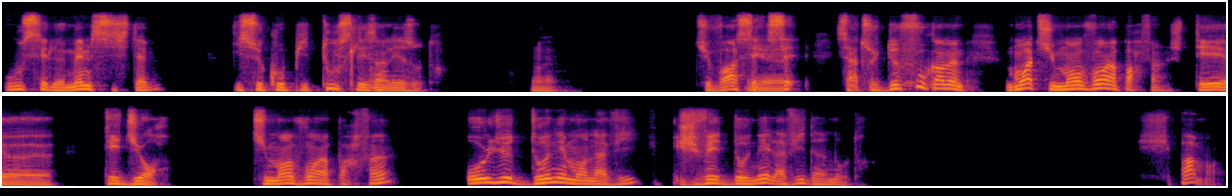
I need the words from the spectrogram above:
où c'est le même système. Ils se copient tous les uns les autres. Ouais. Tu vois, c'est euh, un truc de fou quand même. Moi, tu m'envoies un parfum, t'es euh, t'es Dior, tu m'envoies un parfum, au lieu de donner mon avis, je vais donner l'avis d'un autre. Je sais pas, moi.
